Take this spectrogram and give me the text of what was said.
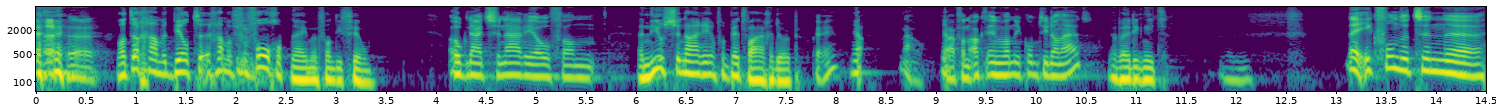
Want dan gaan we, deel gaan we vervolg opnemen van die film. Ook naar het scenario van... Een nieuw scenario van Bert Wagendorp. Oké. Ja. Nou, Ja. maar van act en wanneer komt hij dan uit? Dat weet ik niet. Nee, ik vond het een... eh,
